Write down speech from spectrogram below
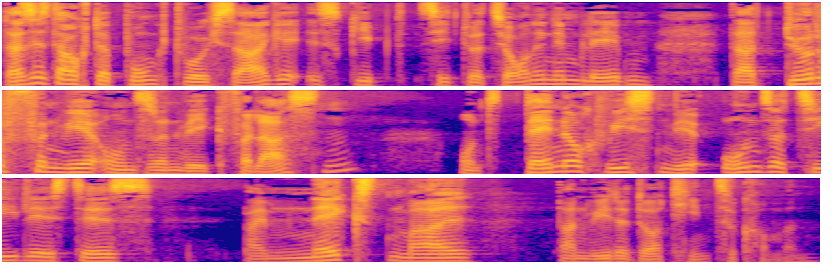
Das ist auch der Punkt, wo ich sage, es gibt Situationen im Leben, da dürfen wir unseren Weg verlassen und dennoch wissen wir, unser Ziel ist es, beim nächsten Mal dann wieder dorthin zu kommen.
